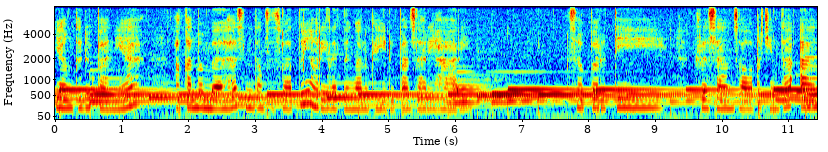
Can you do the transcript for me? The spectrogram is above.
Yang ke depannya akan membahas tentang sesuatu yang relate dengan kehidupan sehari-hari. Seperti keresahan soal percintaan.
